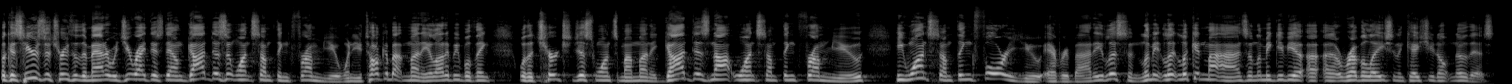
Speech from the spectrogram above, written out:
Because here's the truth of the matter. Would you write this down? God doesn't want something from you. When you talk about money, a lot of people think, well, the church just wants my money. God does not want something from you. He wants something for you, everybody. Listen, let me look in my eyes and let me give you a, a revelation in case you don't know this.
